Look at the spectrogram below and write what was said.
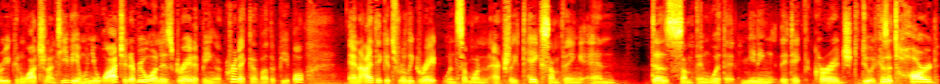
or you can watch it on TV. And when you watch it, everyone is great at being a critic of other people. And I think it's really great when someone actually takes something and does something with it, meaning they take the courage to do it. Because it's hard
